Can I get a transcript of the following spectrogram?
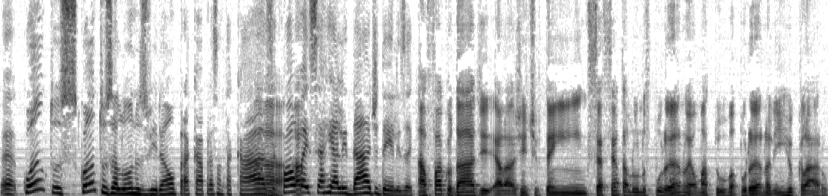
Uh, quantos quantos alunos virão para cá para Santa Casa? Ah, Qual a, vai ser a realidade deles aqui? A faculdade, ela, a gente tem 60 alunos por ano, é uma turma por ano ali em Rio Claro,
